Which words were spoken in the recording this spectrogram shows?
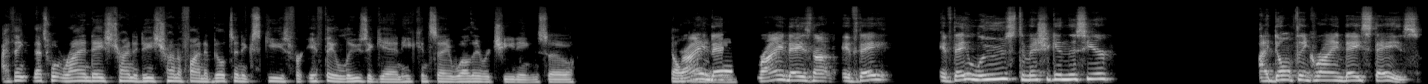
I think that's what Ryan Day's trying to do. He's trying to find a built-in excuse for if they lose again, he can say, "Well, they were cheating." So, don't Ryan Day. Me. Ryan Day's not. If they if they lose to Michigan this year, I don't think Ryan Day stays.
